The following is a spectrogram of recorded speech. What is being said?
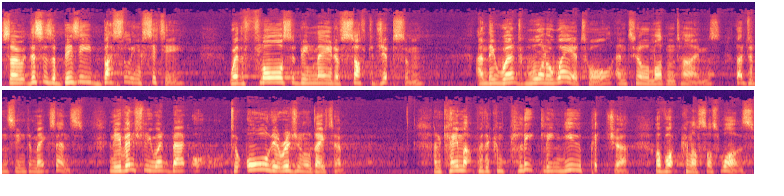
So this is a busy, bustling city where the floors had been made of soft gypsum and they weren't worn away at all until modern times. That didn't seem to make sense. And he eventually went back to all the original data and came up with a completely new picture of what Knossos was.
